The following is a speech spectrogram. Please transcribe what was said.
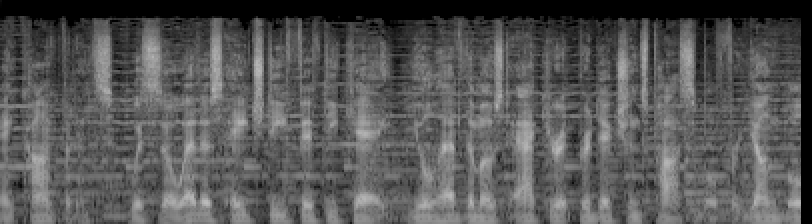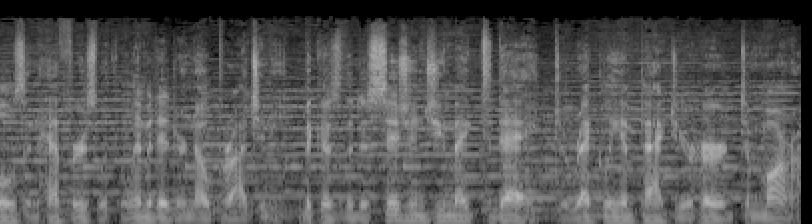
and confidence. With Zoetis HD50K, you'll have the most accurate predictions possible for young bulls and heifers with limited or no progeny because the decisions you make today directly impact your herd tomorrow.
